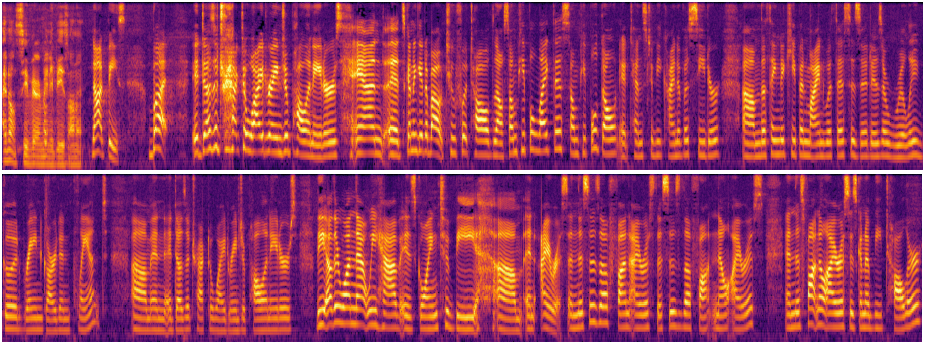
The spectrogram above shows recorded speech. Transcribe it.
I don't see very many bees on it. Not bees, but it does attract a wide range of pollinators and it's going to get about two foot tall. Now, some people like this, some people don't. It tends to be kind of a seeder. Um, the thing to keep in mind with this is it is a really good rain garden plant um, and it does attract a wide range of pollinators. The other one that we have is going to be um, an iris, and this is a fun iris. This is the fontanelle iris, and this fontanelle iris is going to be taller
